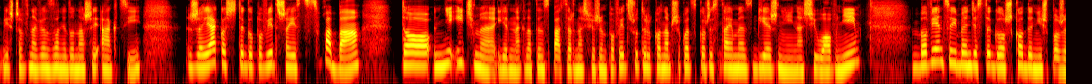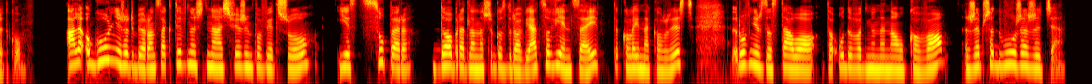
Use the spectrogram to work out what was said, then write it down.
jeszcze w nawiązaniu do naszej akcji, że jakość tego powietrza jest słaba, to nie idźmy jednak na ten spacer na świeżym powietrzu, tylko na przykład skorzystajmy z bieżni na siłowni, bo więcej będzie z tego szkody niż pożytku. Ale ogólnie rzecz biorąc, aktywność na świeżym powietrzu jest super dobra dla naszego zdrowia. Co więcej, to kolejna korzyść, również zostało to udowodnione naukowo, że przedłuża życie.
